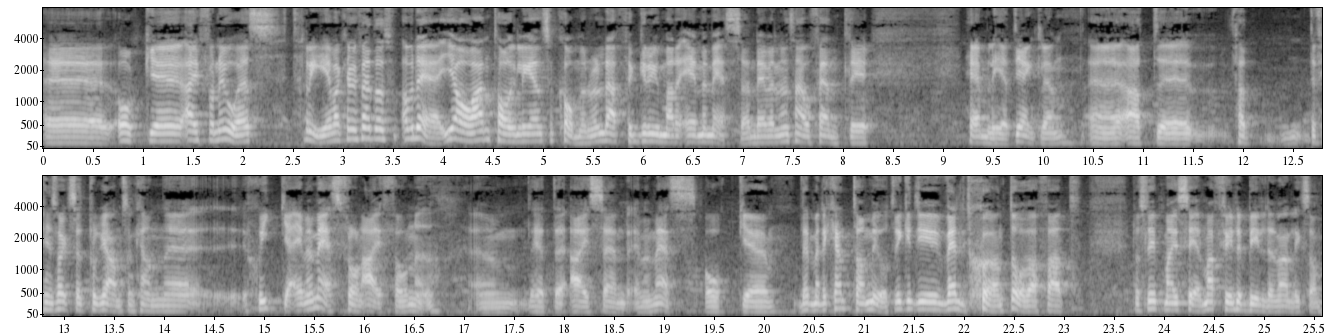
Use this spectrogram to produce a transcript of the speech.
Eh, och eh, iPhone OS 3, vad kan vi förvänta oss av det? Ja, antagligen så kommer den där förgrymmade MMSen. Det är väl en sån här offentlig hemlighet egentligen. Eh, att, eh, för att det finns faktiskt ett program som kan eh, skicka MMS från iPhone nu. Ehm, det heter iSend MMS. Och, eh, det, men det kan inte ta emot, vilket är väldigt skönt då. Va? För att då slipper man ju se de här fyllebilderna liksom.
